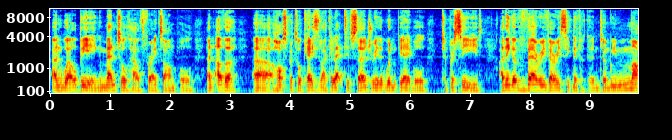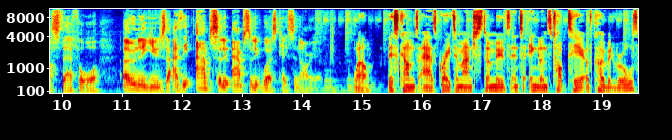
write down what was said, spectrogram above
and well-being, mental health, for example, and other uh, hospital cases like elective surgery that wouldn't be able to proceed, I think are very, very significant. And we must, therefore, only use that as the absolute, absolute worst case scenario. Well, this comes as Greater Manchester moves into England's top tier of COVID rules,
